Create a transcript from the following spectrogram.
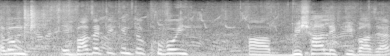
এবং এই বাজারটি কিন্তু খুবই বিশাল একটি বাজার,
